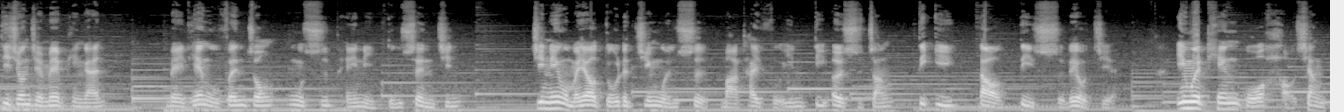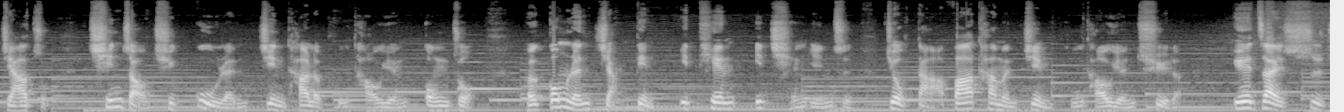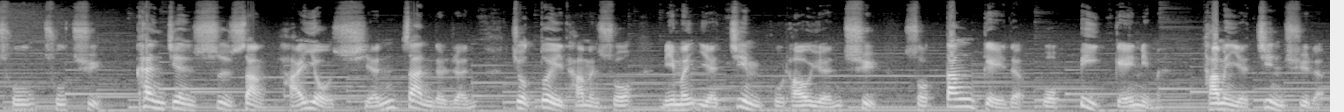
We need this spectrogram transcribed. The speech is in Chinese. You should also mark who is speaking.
Speaker 1: 弟兄姐妹平安，每天五分钟，牧师陪你读圣经。今天我们要读的经文是马太福音第二十章第一到第十六节。因为天国好像家主，清早去雇人进他的葡萄园工作，和工人讲定一天一钱银子，就打发他们进葡萄园去了。约在四出出去。看见世上还有闲站的人，就对他们说：“你们也进葡萄园去，所当给的，我必给你们。”他们也进去了。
